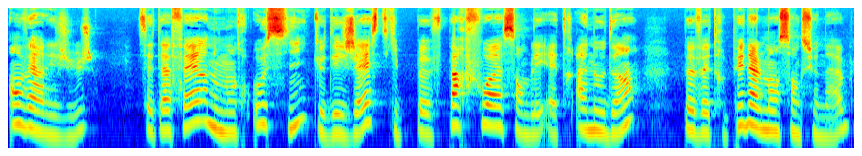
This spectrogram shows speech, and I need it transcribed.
envers les juges. Cette affaire nous montre aussi que des gestes qui peuvent parfois sembler être anodins peuvent être pénalement sanctionnables,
